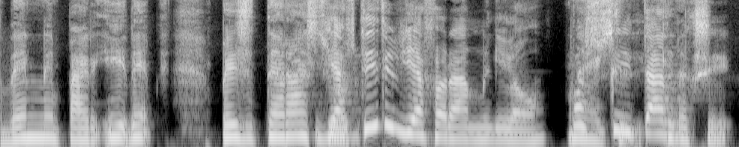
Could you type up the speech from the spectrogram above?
Δεν υπάρχει, είναι, παίζει τεράστιο... Για αυτή τη διαφορά μιλώ. Πώς Ναι, κοι- ήταν Κοίταξε, ο-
